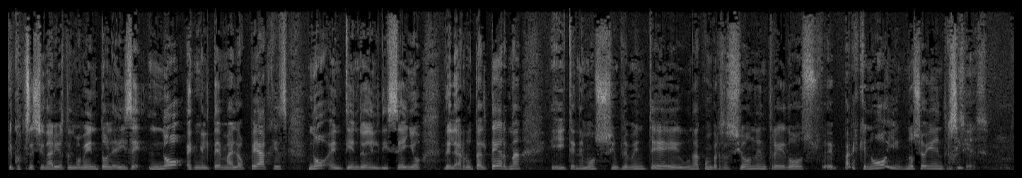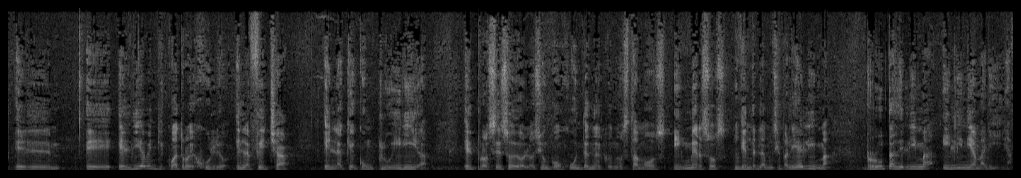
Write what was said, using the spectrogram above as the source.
el concesionario hasta el momento le dice no en el tema de los peajes, no entiendo en el diseño de la ruta alterna y tenemos simplemente una conversación entre dos eh, pares que no oyen, no se oyen entre sí. Así es. El, eh, el día 24 de julio es la fecha en la que concluiría el proceso de evaluación conjunta en el que nos estamos inmersos entre la Municipalidad de Lima, Rutas de Lima y Línea Amarilla,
